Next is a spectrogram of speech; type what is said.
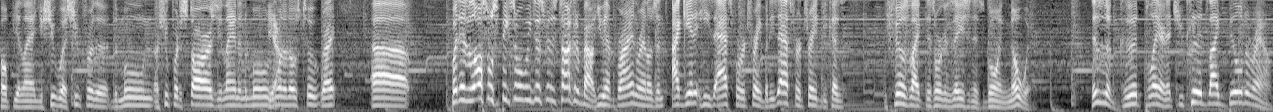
hope you land. You shoot what? Shoot for the, the moon or shoot for the stars. You land in the moon. Yeah. One of those two, right? Uh, but this also speaks to what we just finished talking about. You have Bryan Reynolds, and I get it. He's asked for a trade, but he's asked for a trade because he feels like this organization is going nowhere. This is a good player that you could like build around,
